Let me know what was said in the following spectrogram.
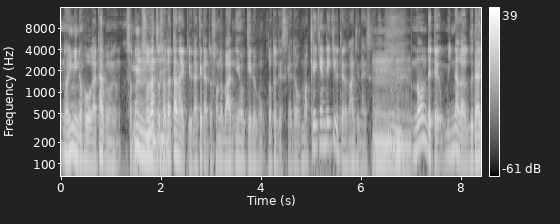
の意味の方が多分その育つ育たないっていうだけだとその場におけることですけど、まあ、経験できるっていうのがあるんじゃないですかうね、ん。飲んでてみんながぐだ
